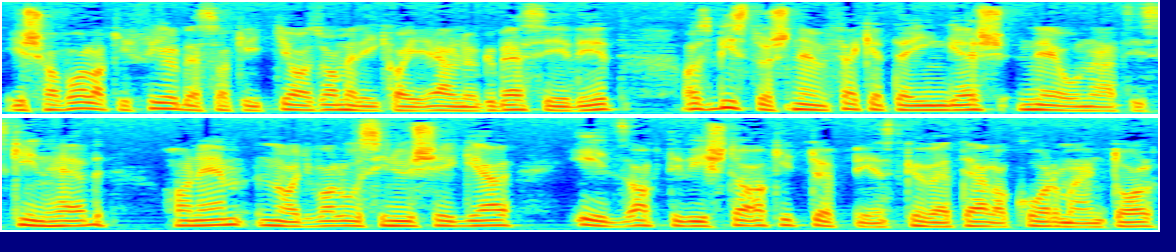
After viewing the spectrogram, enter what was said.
és ha valaki félbeszakítja az amerikai elnök beszédét, az biztos nem fekete inges neonáci skinhead, hanem nagy valószínűséggel AIDS aktivista, aki több pénzt követel a kormánytól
